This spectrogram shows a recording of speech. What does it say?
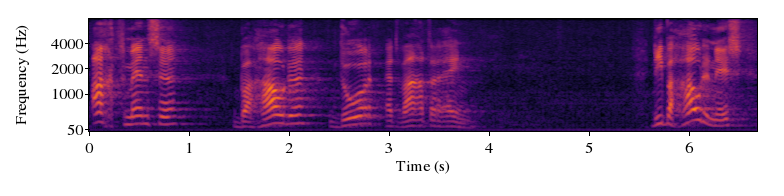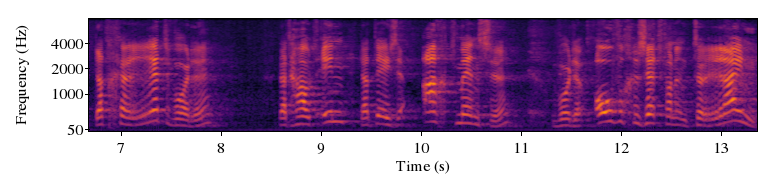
acht mensen behouden door het water heen. Die behoudenis, dat gered worden, dat houdt in dat deze acht mensen worden overgezet van een terrein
